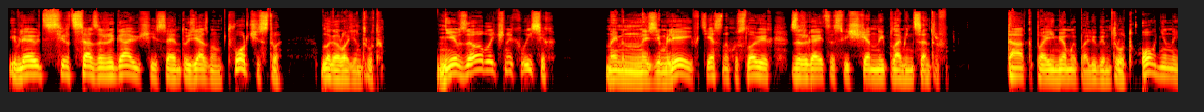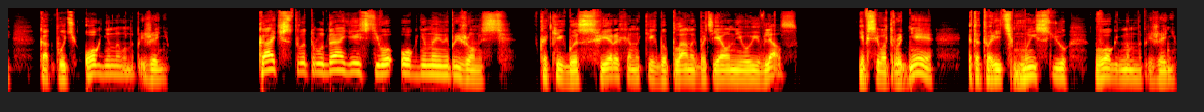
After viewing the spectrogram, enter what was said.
являются сердца, зажигающиеся энтузиазмом творчества, благороден труд. Не в заоблачных высях, но именно на земле и в тесных условиях зажигается священный пламень центров. Так поймем и полюбим труд огненный, как путь огненного напряжения. Качество труда есть его огненная напряженность, в каких бы сферах и на каких бы планах бытия он не уявлялся. И всего труднее — это творить мыслью в огненном напряжении.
